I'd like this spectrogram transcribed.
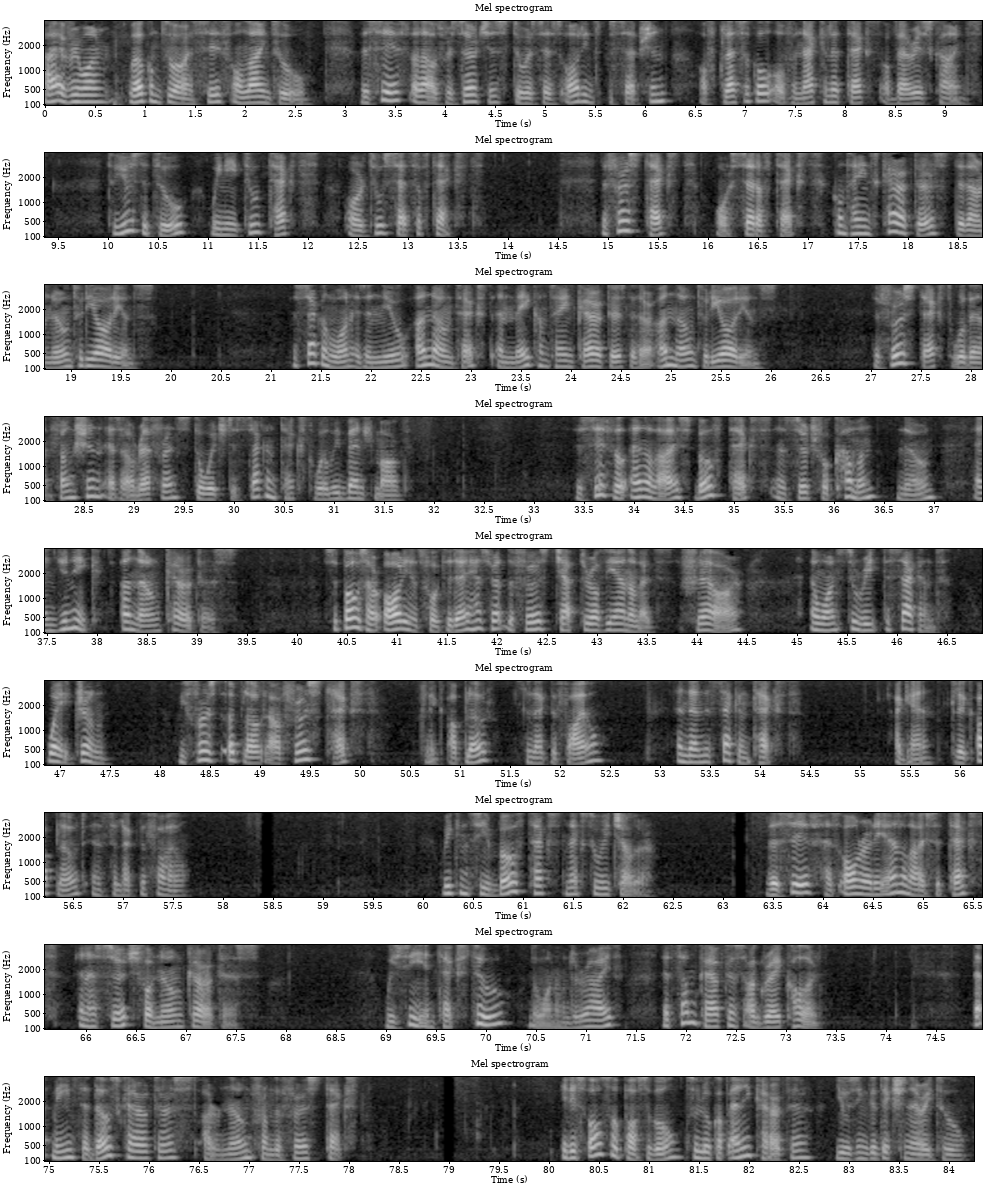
Hi everyone, welcome to our SIF online tool. The SIF allows researchers to assess audience perception of classical or vernacular texts of various kinds. To use the tool, we need two texts or two sets of texts. The first text, or set of texts, contains characters that are known to the audience. The second one is a new unknown text and may contain characters that are unknown to the audience. The first text will then function as our reference to which the second text will be benchmarked. The SIF will analyze both texts and search for common, known, and unique, unknown characters. Suppose our audience for today has read the first chapter of the Analects, Shuar, and wants to read the second, Wei Zheng. We first upload our first text, click Upload, select the file, and then the second text, Again, click Upload and select the file. We can see both texts next to each other. The SIF has already analyzed the texts and has searched for known characters. We see in text 2, the one on the right, that some characters are gray colored. That means that those characters are known from the first text. It is also possible to look up any character using the dictionary tool.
